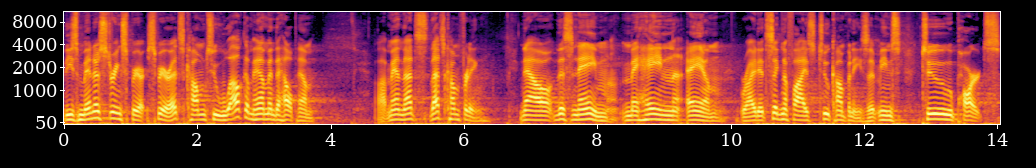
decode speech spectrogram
These ministering spirit, spirits come to welcome him and to help him. Uh, man, that's, that's comforting. Now, this name, Mahanaim, right? It signifies two companies. It means two parts,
